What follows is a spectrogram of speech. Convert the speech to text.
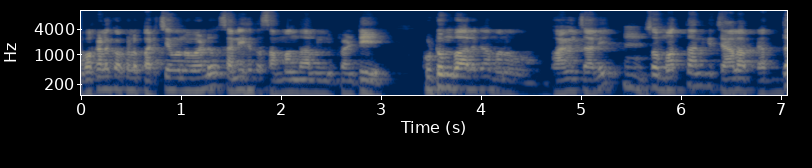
ఒకళ్ళకొకళ్ళు పరిచయం ఉన్నవాళ్ళు సన్నిహిత సంబంధాలు ఉన్నటువంటి కుటుంబాలుగా మనం భావించాలి. సో మొత్తానికి చాలా పెద్ద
